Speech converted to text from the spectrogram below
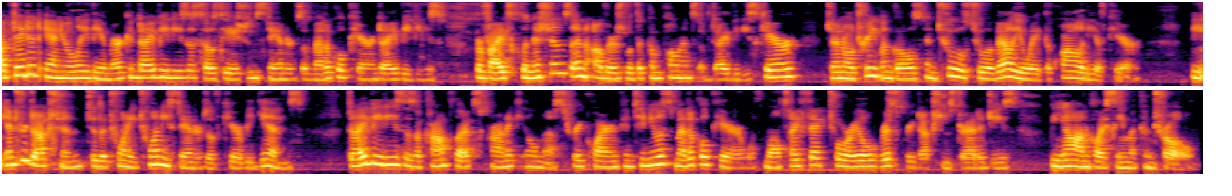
Updated annually, the American Diabetes Association Standards of Medical Care in Diabetes provides clinicians and others with the components of diabetes care, general treatment goals, and tools to evaluate the quality of care. The introduction to the 2020 Standards of Care begins. Diabetes is a complex chronic illness requiring continuous medical care with multifactorial risk reduction strategies beyond glycemic control.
